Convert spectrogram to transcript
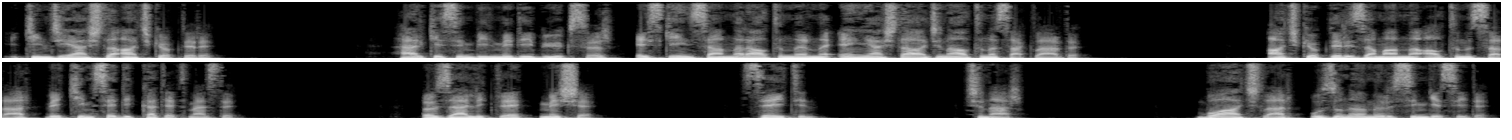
İkinci yaşlı ağaç kökleri. Herkesin bilmediği büyük sır, eski insanlar altınlarını en yaşlı ağacın altına saklardı. Ağaç kökleri zamanla altını sarar ve kimse dikkat etmezdi. Özellikle meşe, zeytin, çınar. Bu ağaçlar uzun ömür simgesiydi.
